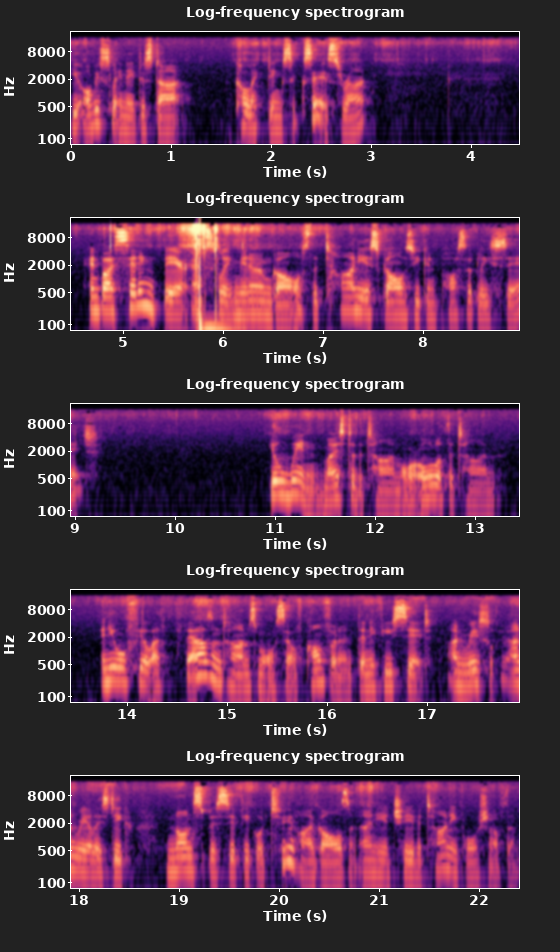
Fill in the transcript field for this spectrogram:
you obviously need to start collecting success, right? And by setting bare absolute minimum goals, the tiniest goals you can possibly set, you'll win most of the time or all of the time. And you will feel a thousand times more self confident than if you set unrealistic, non specific, or too high goals and only achieve a tiny portion of them.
